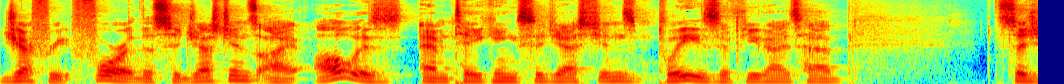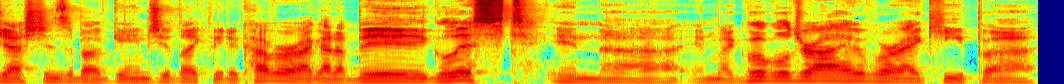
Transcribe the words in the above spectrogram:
Jeffrey, for the suggestions. I always am taking suggestions. Please, if you guys have suggestions about games you'd like me to cover, I got a big list in uh, in my Google Drive where I keep uh,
